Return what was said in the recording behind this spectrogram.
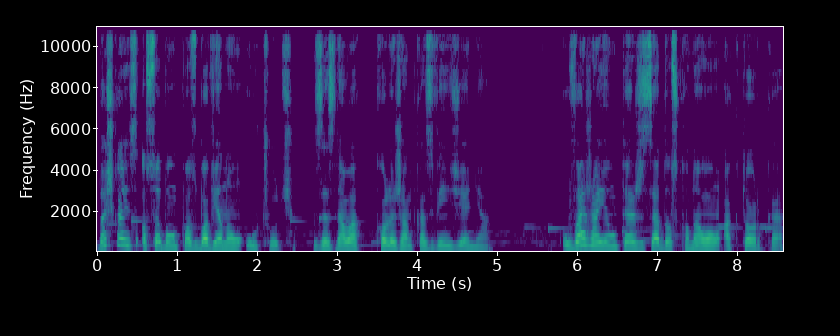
Baśka jest osobą pozbawioną uczuć, zeznała koleżanka z więzienia. Uważa ją też za doskonałą aktorkę.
